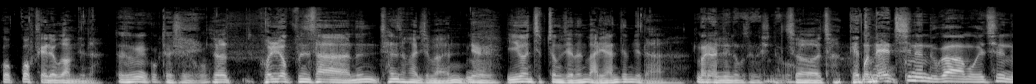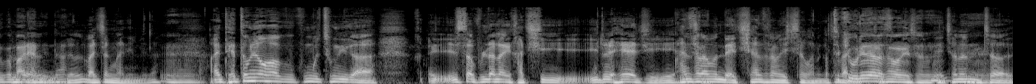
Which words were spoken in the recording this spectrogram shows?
꼭, 꼭 되려고 합니다. 대통령이 꼭 되시려고. 저 권력 분산은 찬성하지만 이원 집정제는 말이 안 됩니다. 말이 안 된다고 생각하신다고? 저, 저뭐 대통령 내치는 누가, 뭐 외치는 누가 말이 안 된다? 그건 말장난입니다. 예. 아니 대통령하고 국무총리가 일사불란하게 같이 일을 해야지 한 사람은 내치 한 사람은 외치라고 하는 것도 그렇죠. 특히 우리나라 없어요. 상황에서는. 네, 저는 네. 저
